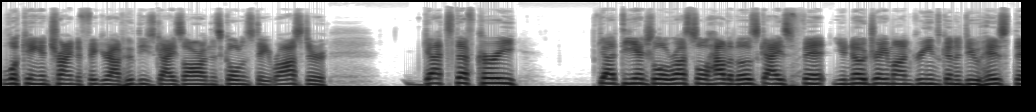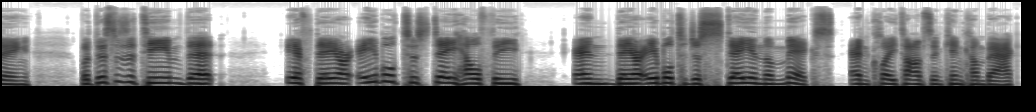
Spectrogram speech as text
looking and trying to figure out who these guys are on this Golden State roster. Got Steph Curry, got D'Angelo Russell. How do those guys fit? You know, Draymond Green's going to do his thing. But this is a team that if they are able to stay healthy and they are able to just stay in the mix and Klay Thompson can come back,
